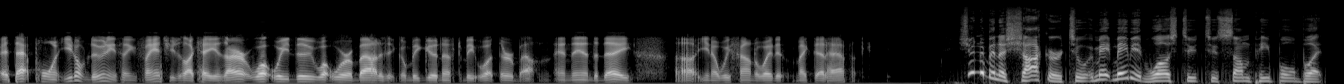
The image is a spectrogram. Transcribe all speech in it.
at that point you don't do anything fancy. You're like, hey, is our what we do, what we're about, is it going to be good enough to beat what they're about? And then the day, uh, you know, we found a way to make that happen. Shouldn't have been a shocker to maybe it was to to some people, but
